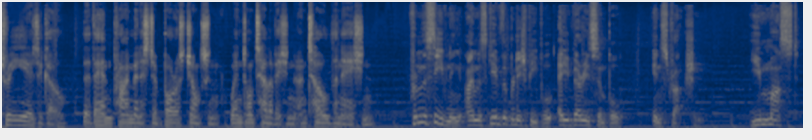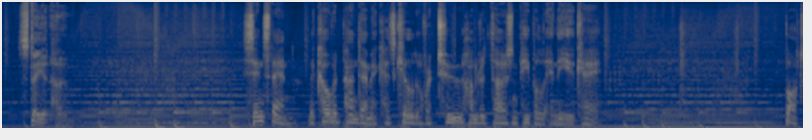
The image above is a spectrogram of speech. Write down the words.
Three years ago, the then Prime Minister Boris Johnson went on television and told the nation From this evening, I must give the British people a very simple instruction. You must stay at home. Since then, the COVID pandemic has killed over 200,000 people in the UK. But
